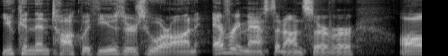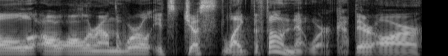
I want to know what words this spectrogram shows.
you can then talk with users who are on every Mastodon server all, all, all around the world, it's just like the phone network. There are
